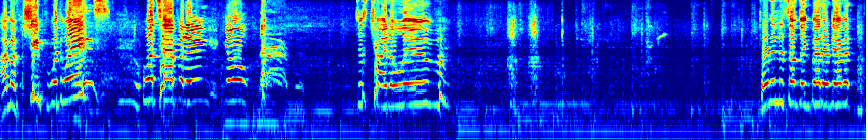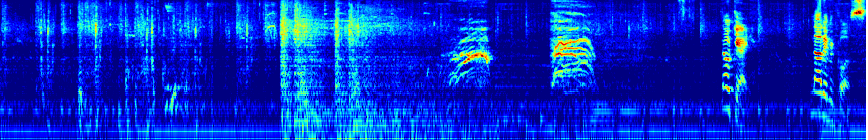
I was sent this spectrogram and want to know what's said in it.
I'm a sheep with wings! What's happening? Go! Just try to live! Turn into something better, damn it! Okay. Not even close.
